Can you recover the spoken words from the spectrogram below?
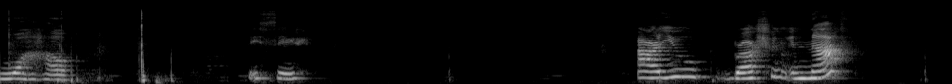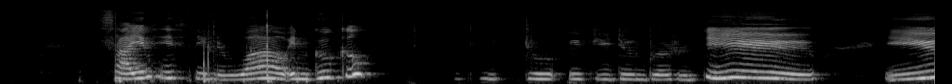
Wow. They say, Are you brushing enough? Science is still wow in Google. If you do if you don't brush your teeth, you,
